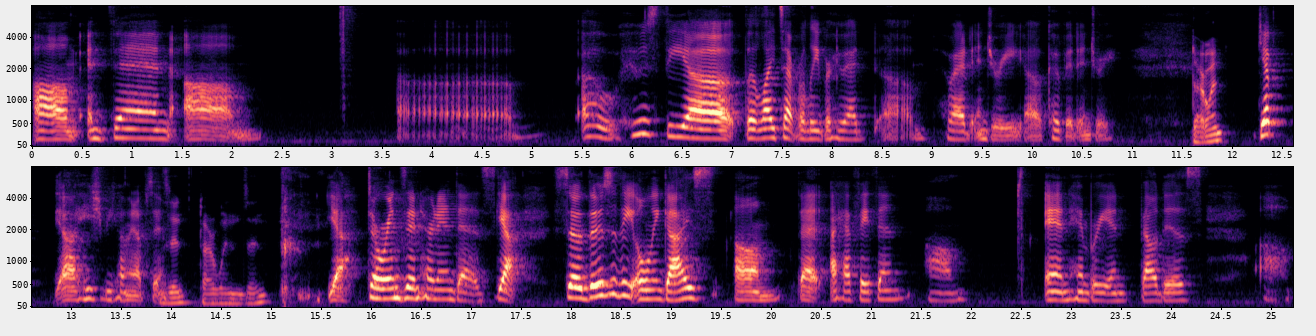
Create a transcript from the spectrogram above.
Um, and then um, uh, oh, who's the uh, the lights out reliever who had um, who had injury, uh, COVID injury? Darwin. Yep. Yeah, he should be coming up soon. Zin, Darwinzon. yeah, Darwinzon Hernandez. Yeah. So those are the only guys um, that I have faith in, um, and Hembree and Valdez. Um,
